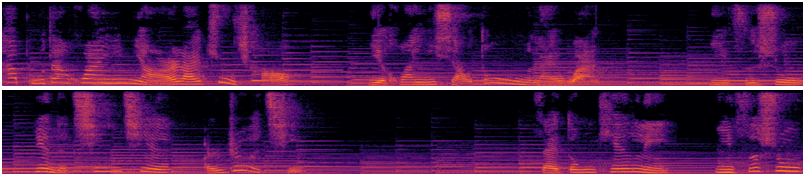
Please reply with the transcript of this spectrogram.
它不但欢迎鸟儿来筑巢，也欢迎小动物们来玩。椅子树变得亲切而热情。在冬天里，椅子树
